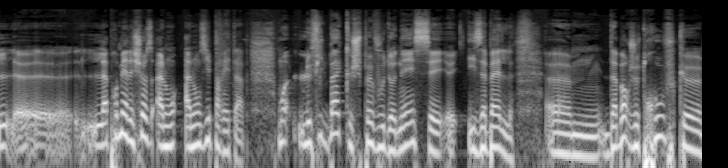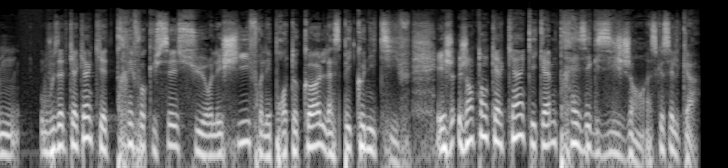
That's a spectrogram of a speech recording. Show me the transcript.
La première des choses, allons, allons-y par étapes. Moi, le feedback que je peux vous donner, c'est euh, Isabelle. D'abord, je trouve que vous êtes quelqu'un qui est très focusé sur les chiffres, les protocoles, l'aspect cognitif. Et j'entends quelqu'un qui est quand même très exigeant. Est-ce que c'est le cas?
